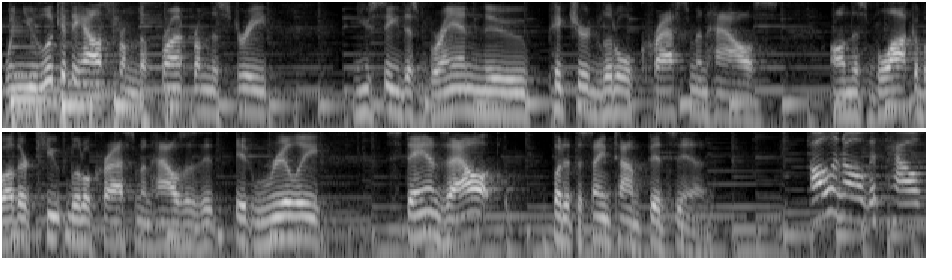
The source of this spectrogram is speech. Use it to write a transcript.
When you look at the house from the front, from the street, you see this brand new pictured little craftsman house on this block of other cute little craftsman houses. It, it really stands out, but at the same time fits in. all in all, this house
